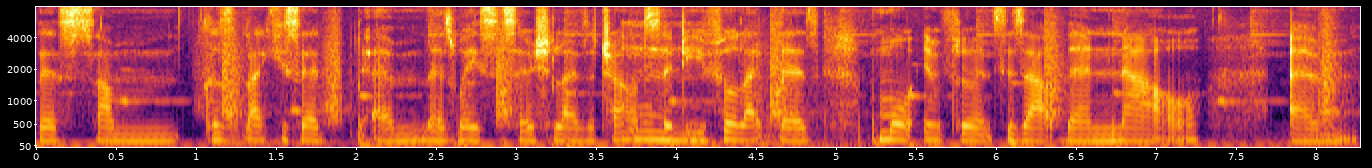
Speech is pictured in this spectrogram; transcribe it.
there's some, because like you said, um, there's ways to socialize a child. So do you feel like there's more influences out there now? Um,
